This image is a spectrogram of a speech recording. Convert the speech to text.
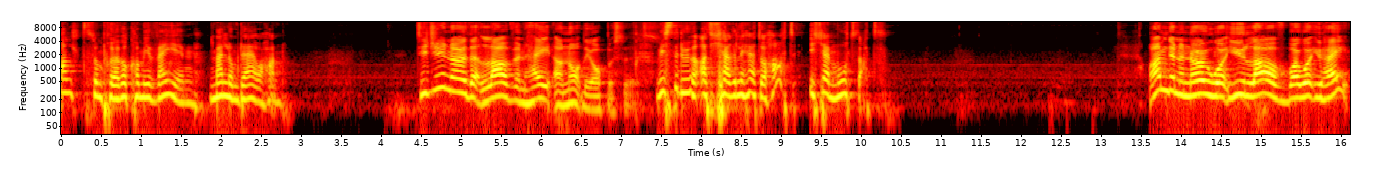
alt som prøver å komme i veien mellom deg og han. Did you know that love and hate are not the opposites? Visste du at kjærlighet og hat ikke er motsatt? I'm going to know what you love by what you hate.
